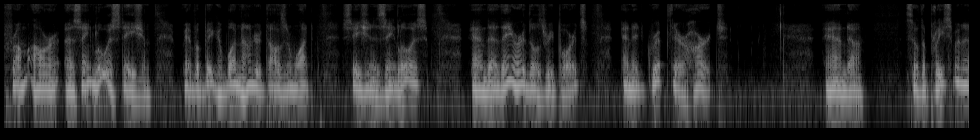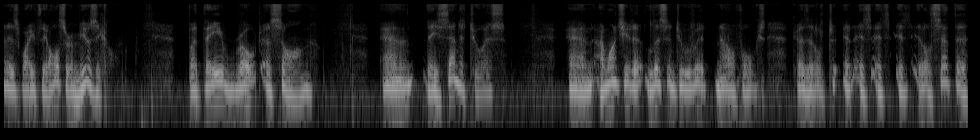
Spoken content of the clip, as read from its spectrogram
from our uh, St. Louis station. We have a big 100,000 watt station in St. Louis, and uh, they heard those reports, and it gripped their heart. And uh, so the policeman and his wife, they also are musical, but they wrote a song and they sent it to us. And I want you to listen to it now, folks, because it'll it, it's, it's, it'll set the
